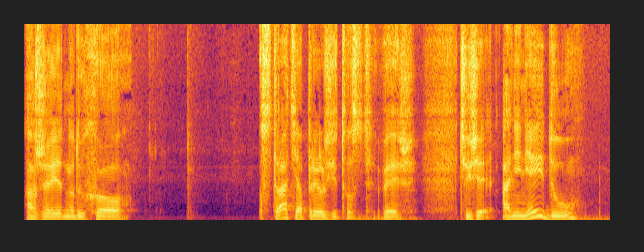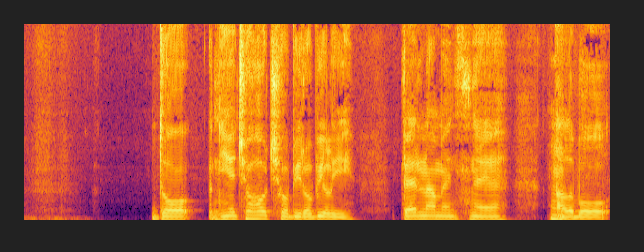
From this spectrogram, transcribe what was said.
a že jednoducho stratia príležitosť, vieš. Čiže ani nejdú do niečoho, čo by robili permanentne, hm. alebo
